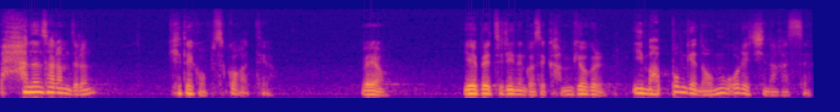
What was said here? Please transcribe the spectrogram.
많은 사람들은 기대가 없을 것 같아요. 왜요? 예배 드리는 것에 감격을 이 맛본 게 너무 오래 지나갔어요.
